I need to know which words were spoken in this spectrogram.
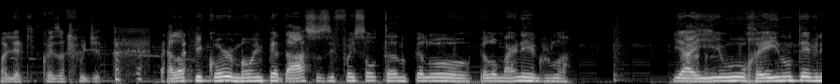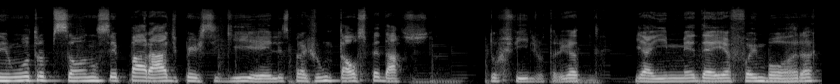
Olha que coisa fodida. Ela picou o irmão em pedaços e foi soltando pelo, pelo Mar Negro lá. E aí o rei não teve nenhuma outra opção a não ser parar de perseguir eles para juntar os pedaços do filho, tá ligado? E aí Medeia foi embora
